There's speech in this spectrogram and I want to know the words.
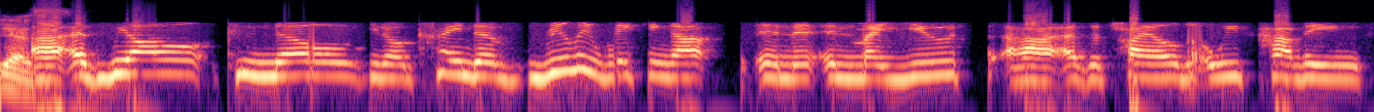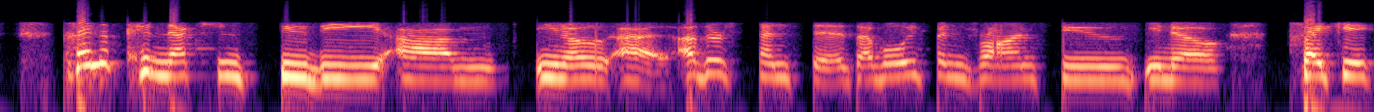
Yes. Uh, as we all can know, you know, kind of really waking up in in my youth uh, as a child, always having kind of connections to the, um, you know, uh, other senses. I've always been drawn to, you know, psychic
